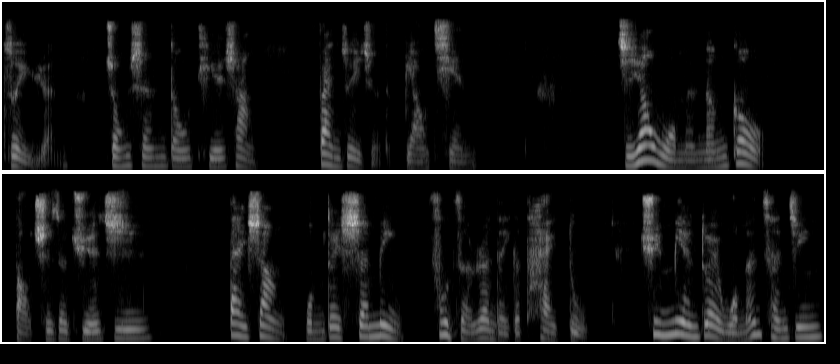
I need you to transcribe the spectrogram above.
罪人，终身都贴上犯罪者的标签。只要我们能够保持着觉知，带上我们对生命。负责任的一个态度，去面对我们曾经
